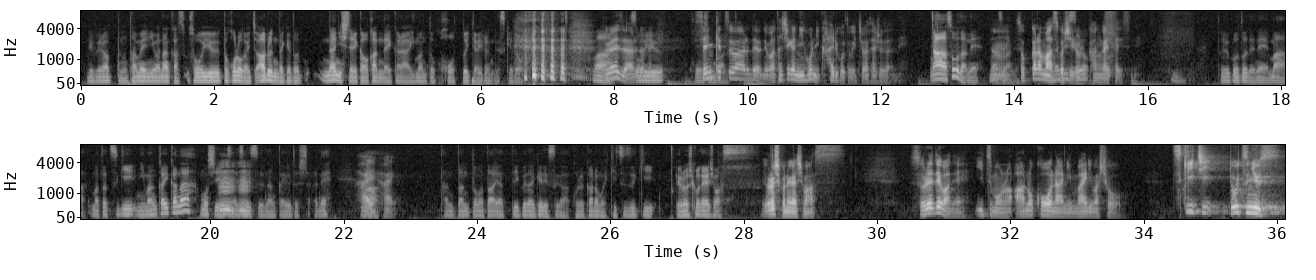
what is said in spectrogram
レベルアップのためにはなんかそそういうところが一応あるんだけど何したらいいか分かんないから今んとこ放っといてはいるんですけど。まとりあえずあれだね。そういう先決はあれだよね。私が日本に帰ることが一番最初だよね。ああそうだね。まずはね、うんそこからまあ少しいろいろ考えたいですね。ということでね、まあ、また次2万回かな。もしうんうん。再生数なんか言うとしたらね、はいまあはい。淡々とまたやっていくだけですがこれからも引き続きよろしくお願いします。よろしくお願いしますそれではねいつものあのコーナーに参りましょう。月一ドイツニュース。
